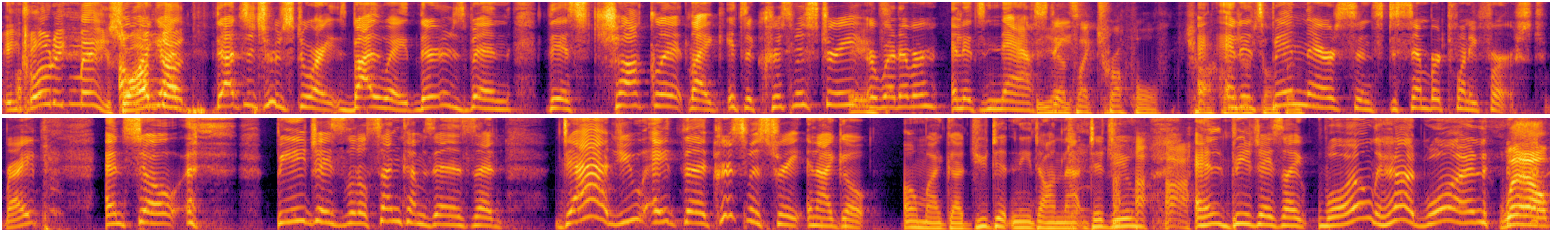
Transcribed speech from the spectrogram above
including me. So oh my I'm god, not. that's a true story. By the way, there's been this chocolate, like it's a Christmas tree or whatever, and it's nasty. yeah, it's like truffle chocolate. and or it's something. been there since December 21st, right? and so BJ's little son comes in and said, Dad, you ate the Christmas tree. And I go, Oh my God, you didn't eat on that, did you? and BJ's like, Well, I only had one. Well,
